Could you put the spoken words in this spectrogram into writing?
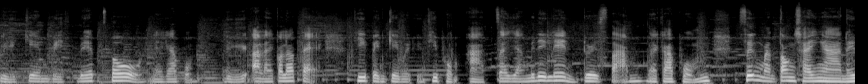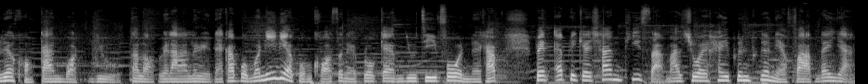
หรือเกม b r i d b a t t l นะครับผมหรืออะไรก็แล้วแต่ที่เป็นเกมอื่นๆที่ผมอาจจะยังไม่ได้เล่นด้วยซ้ำนะครับผมซึ่งมันต้องใช้งานในเรื่องของการบอทอยู่ตลอดเวลาเลยนะครับผมวันนี้เนี่ยผมขอเสนอโปรแกรม UG Phone นะครับเป็นแอปพลิเคชันที่สามารถช่วยให้เพื่อนๆเนี่ยฟาร์มได้อย่าง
